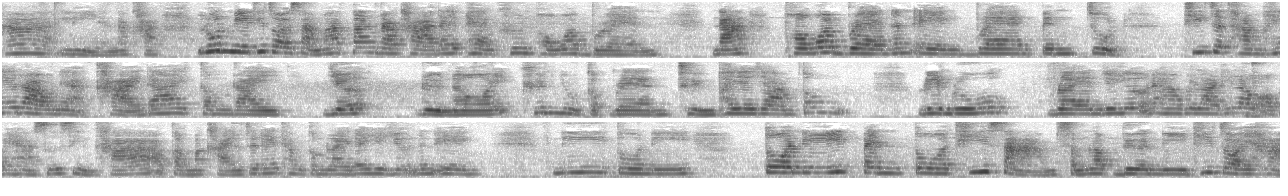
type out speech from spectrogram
25 เหรียญนะคะ รุ่นนี้ที่จอยสามารถตั้งราคาได้แพงขึ้น เพราะว่าแบรนด์นะเพราะว่าแบรนด์นั่นเองแบรนด์เป็นจุดที่จะทำให้เราเนี่ยขายได้กำไรเยอะหรือน้อยขึ้นอยู่กับแบรนด์ถึงพยายามต้องเรียนรู้ แบรนด์เยอะๆนะคะ เวลาที่เราออกไปหาซื้อสินค้า เอากลับมาขายเราจะได้ทำกำไรได้เยอะๆนั่นเอง นี่ตัวนี้ ตัวนี้เป็นตัวที่ 3สำหรับเดือนนี้ที่จอยหา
